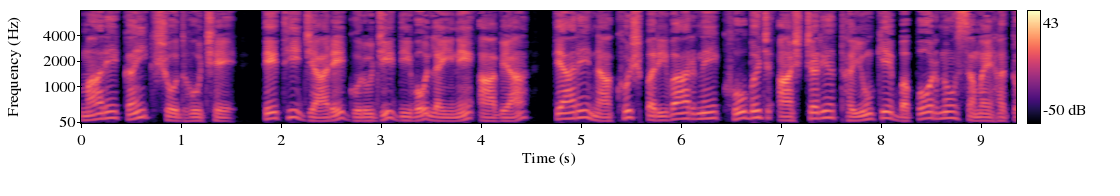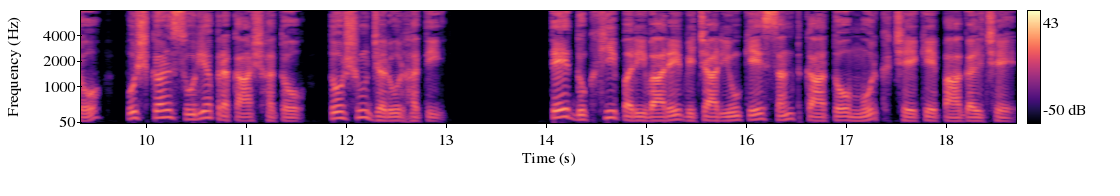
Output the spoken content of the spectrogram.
મારે કંઈક શોધવું છે. તેથી જ્યારે ગુરુજી દીવો લઈને આવ્યા, ત્યારે નાખુશ પરિવારને ખૂબ જ આશ્ચર્ય થયું કે બપોરનો સમય હતો, પુષ્કળ સૂર્યપ્રકાશ હતો, તો શું જરૂર હતી? તે દુઃખી પરિવારે વિચાર્યું કે સંત કાં તો મૂર્ખ છે કે પાગલ છે,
